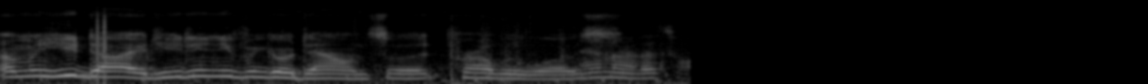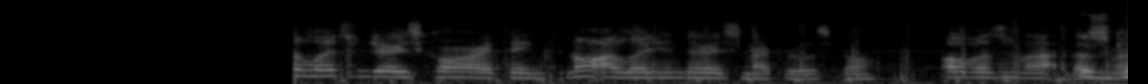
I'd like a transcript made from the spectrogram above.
I mean, he died. He didn't even go down, so it probably was. I know that's. A legendary scar, I think. Not a legendary sniper. Let's go. Oh, that's not. That's Let's not.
